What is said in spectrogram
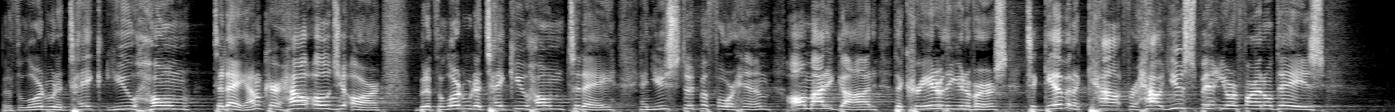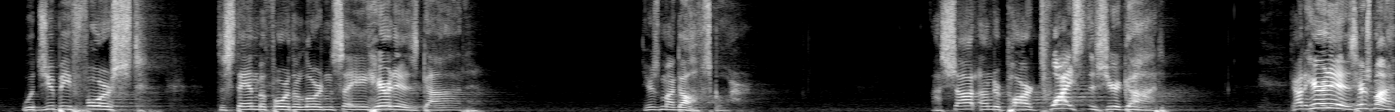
but if the Lord were to take you home today, I don't care how old you are, but if the Lord were to take you home today and you stood before Him, Almighty God, the creator of the universe, to give an account for how you spent your final days, would you be forced to stand before the Lord and say, Here it is, God. Here's my golf score. I shot under par twice this year, God. God, here it is. Here's my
